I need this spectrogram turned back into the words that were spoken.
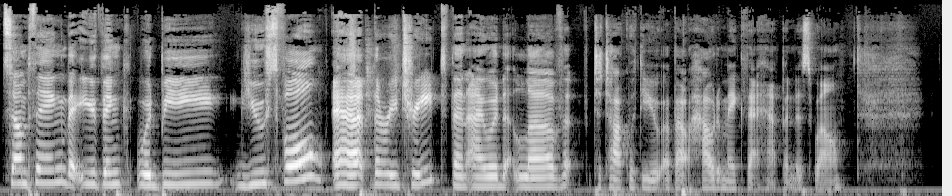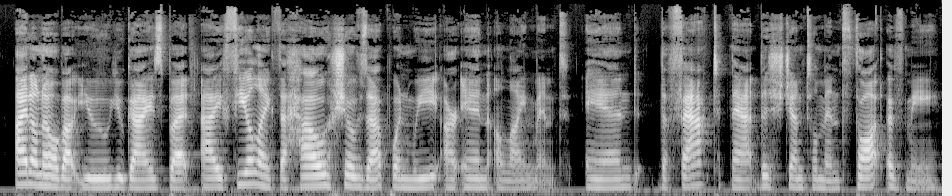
something that you think would be useful at the retreat, then I would love to talk with you about how to make that happen as well. I don't know about you, you guys, but I feel like the how shows up when we are in alignment. And the fact that this gentleman thought of me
